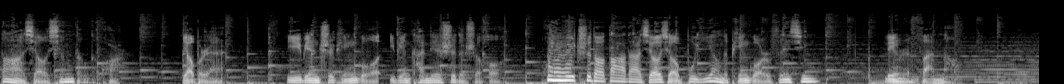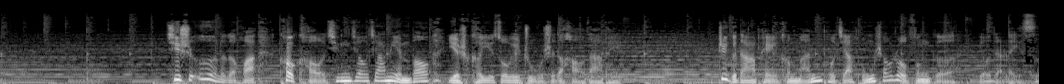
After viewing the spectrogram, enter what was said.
大小相等的块儿，要不然，一边吃苹果一边看电视的时候，会因为吃到大大小小不一样的苹果而分心，令人烦恼。其实饿了的话，靠烤青椒加面包也是可以作为主食的好搭配。这个搭配和馒头加红烧肉风格有点类似。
